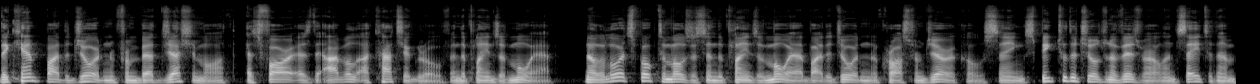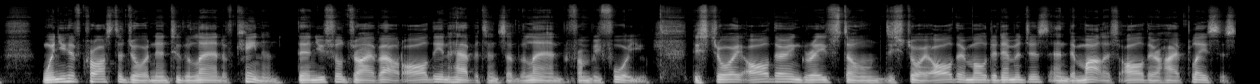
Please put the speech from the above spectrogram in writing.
They camped by the Jordan from Beth Jeshimoth as far as the Abel Acacia Grove in the plains of Moab. Now the Lord spoke to Moses in the plains of Moab by the Jordan across from Jericho, saying, Speak to the children of Israel, and say to them, When you have crossed the Jordan into the land of Canaan, then you shall drive out all the inhabitants of the land from before you, destroy all their engraved stones, destroy all their molded images, and demolish all their high places.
